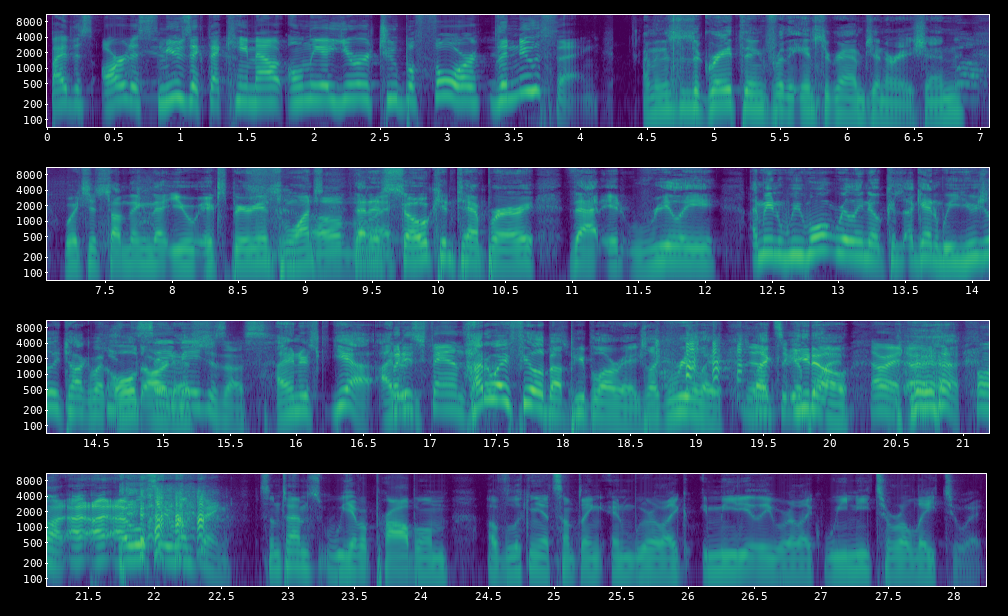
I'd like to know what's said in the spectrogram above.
by this artist's music that came out only a year or two before the new thing. I mean, this is a great thing for the Instagram generation, which is something that you experience oh, once Oh, that boy. is so contemporary that it really. I mean, we won't really know because again, we usually talk about He's old the same artists. age as us. I understand. Yeah, I But his fans How do. I feel about people our age? Like really? like That's a good you know. All right, all right. hold on. I, I, I will say one thing. Sometimes we have a problem of looking at something and we're like immediately we're like we need to relate to it.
